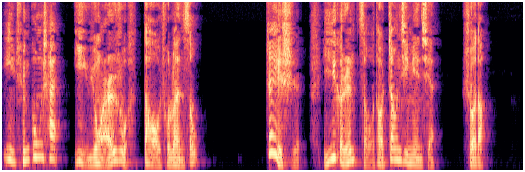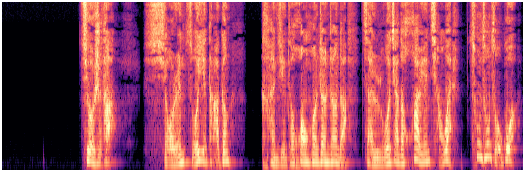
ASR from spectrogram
一群公差一拥而入，到处乱搜。这时，一个人走到张晋面前，说道：“就是他，小人昨夜打更，看见他慌慌张张的在罗家的花园墙外匆匆走过。”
